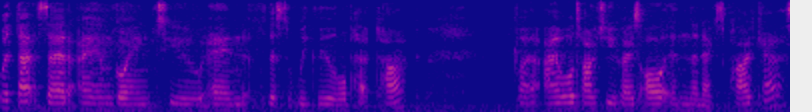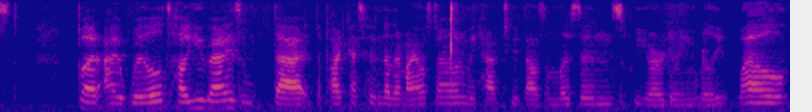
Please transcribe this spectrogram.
with that said, I am going to end this weekly little pep talk. But I will talk to you guys all in the next podcast. But I will tell you guys that the podcast hit another milestone. We have 2,000 listens. We are doing really well.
